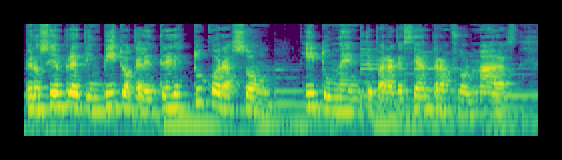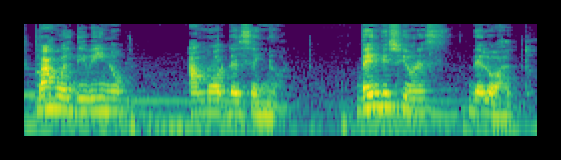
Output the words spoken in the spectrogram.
pero siempre te invito a que le entregues tu corazón y tu mente para que sean transformadas bajo el divino amor del Señor. Bendiciones de lo alto.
